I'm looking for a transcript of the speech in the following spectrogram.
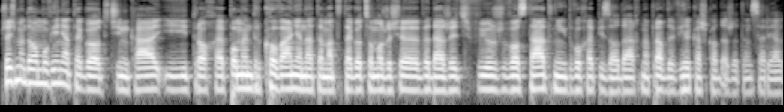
Przejdźmy do omówienia tego odcinka i trochę pomędrkowania na temat tego, co może się wydarzyć już w ostatnich dwóch epizodach. Naprawdę wielka szkoda, że ten serial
